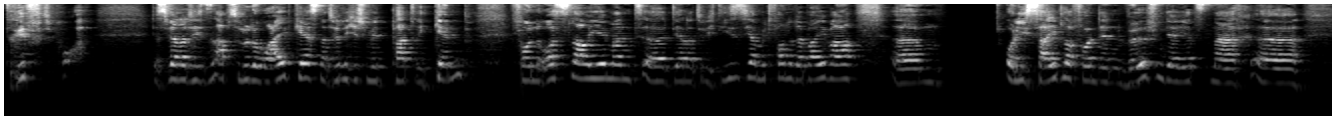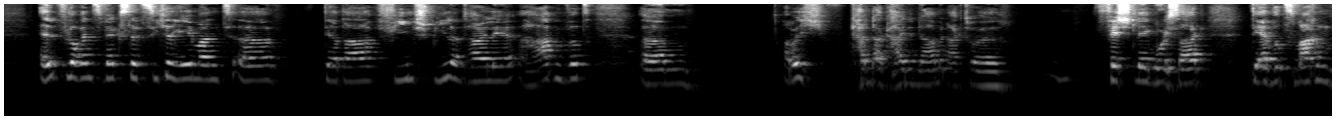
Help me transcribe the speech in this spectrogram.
trifft, boah, das wäre natürlich ein absoluter Wildguess. Natürlich ist mit Patrick Gemp von Rosslau jemand, äh, der natürlich dieses Jahr mit vorne dabei war. Ähm, Olli Seidler von den Wölfen, der jetzt nach äh, Elbflorenz wechselt, sicher jemand, äh, der da viel Spielanteile haben wird. Ähm, aber ich kann da keine Namen aktuell festlegen, wo ich sage, der wird es machen.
